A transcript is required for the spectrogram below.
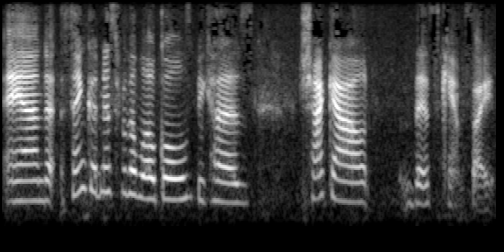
And thank goodness for the locals because check out this campsite.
